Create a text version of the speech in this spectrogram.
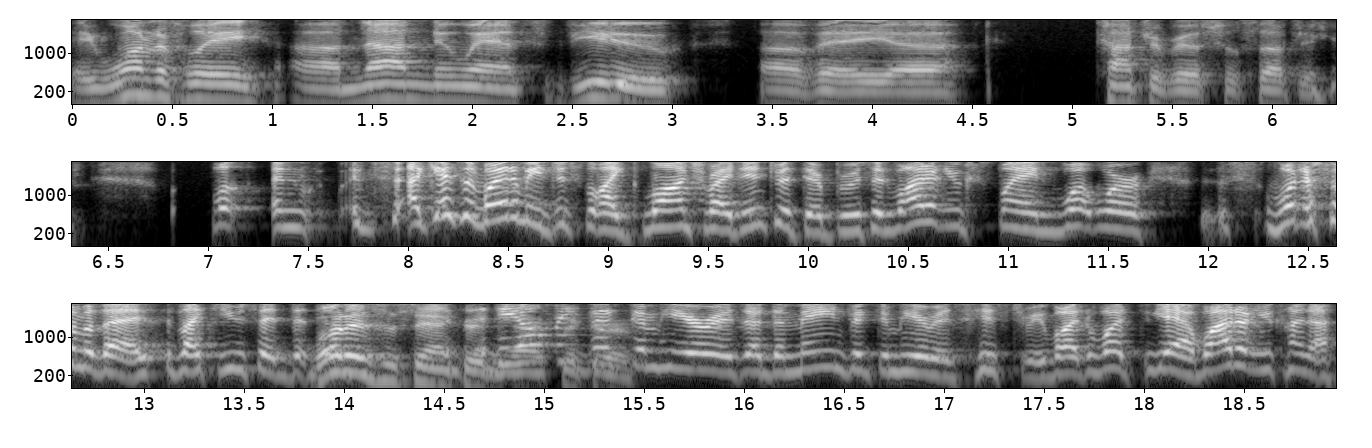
a wonderfully uh, non-nuanced view of a uh, controversial subject Well, and I guess why don't we just like launch right into it there, Bruce? And why don't you explain what were, what are some of the, like you said, the, what is the Creek the only victim here is, or the main victim here is history. What, what, yeah, why don't you kind of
